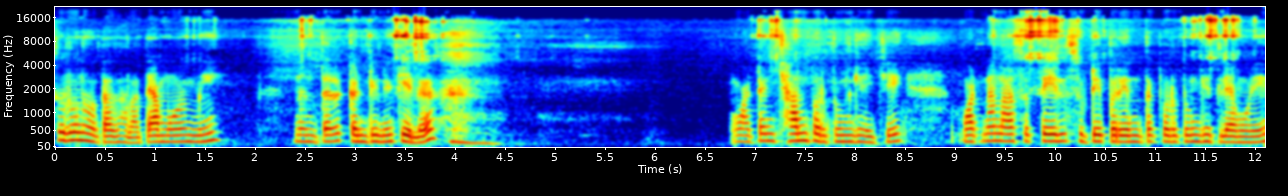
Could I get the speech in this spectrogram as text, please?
सुरू नव्हता झाला. त्यामुळे मी नंतर कंटिन्यू केलं. वाटण छान परतून घ्यायचे. वाटणाला असं तेल सुटेपर्यंत परतून घेतल्यामुळे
